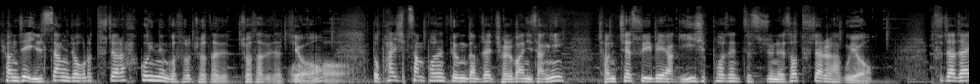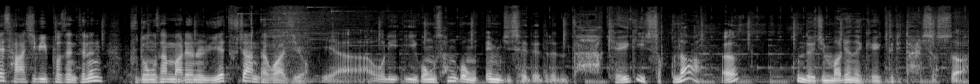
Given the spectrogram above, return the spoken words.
현재 일상적으로 투자를 하고 있는 것으로 조사, 조사되셨죠. 어, 어. 또 83% 응답자의 절반 이상이 전체 수입의 약 20% 수준에서 투자를 하고요. 투자자의 42%는 부동산 마련을 위해 투자한다고 하지요. 이야, 우리 2030 MZ 세대들은 다 계획이 있었구나. 어? 내집 마련의 계획들이 다 있었어.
